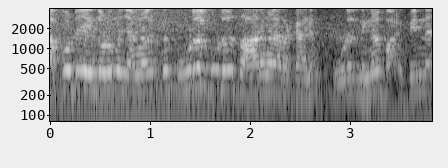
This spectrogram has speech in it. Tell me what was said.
സപ്പോർട്ട് ചെയ്യുന്നതോടുമ്പോൾ ഞങ്ങൾക്ക് കൂടുതൽ കൂടുതൽ സാധനങ്ങൾ ഇറക്കാനും കൂടുതൽ നിങ്ങൾ പിന്നെ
